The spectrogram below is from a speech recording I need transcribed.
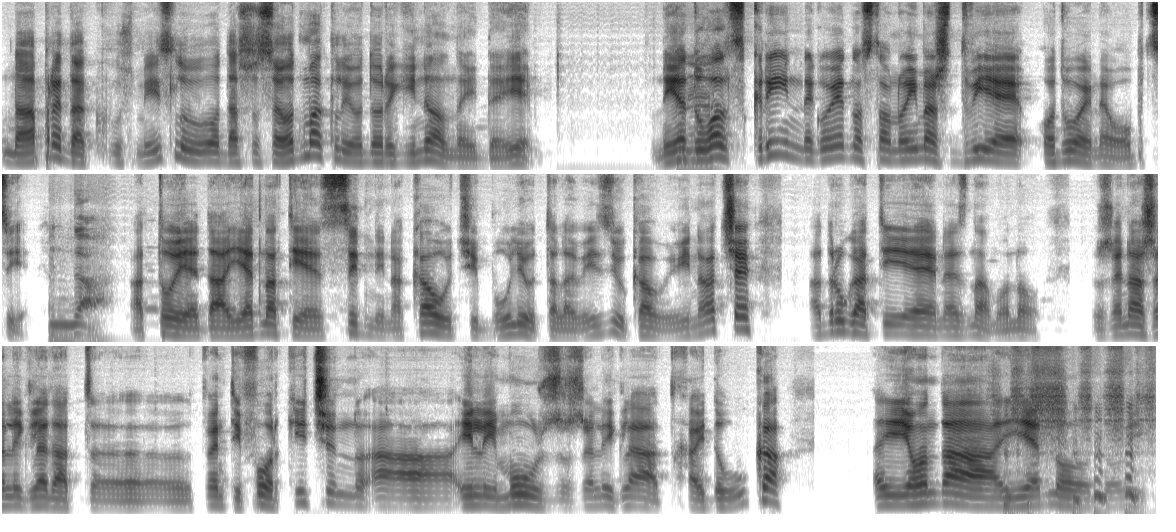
napredak u smislu da su se odmakli od originalne ideje. Nije Mhm. dual screen, nego jednostavno imaš dvije odvojene opcije. da, A to je da jedna ti je sidni na kauč i bulji u televiziju kao i inače, a druga ti je, ne znam, ono, žena želi gledat uh, 24 Kitchen, a, ili muž želi gledat Hajduka, i onda jedno od ovih,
